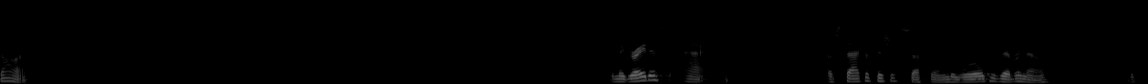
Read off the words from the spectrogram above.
of God. In the greatest act of sacrificial suffering the world has ever known, the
